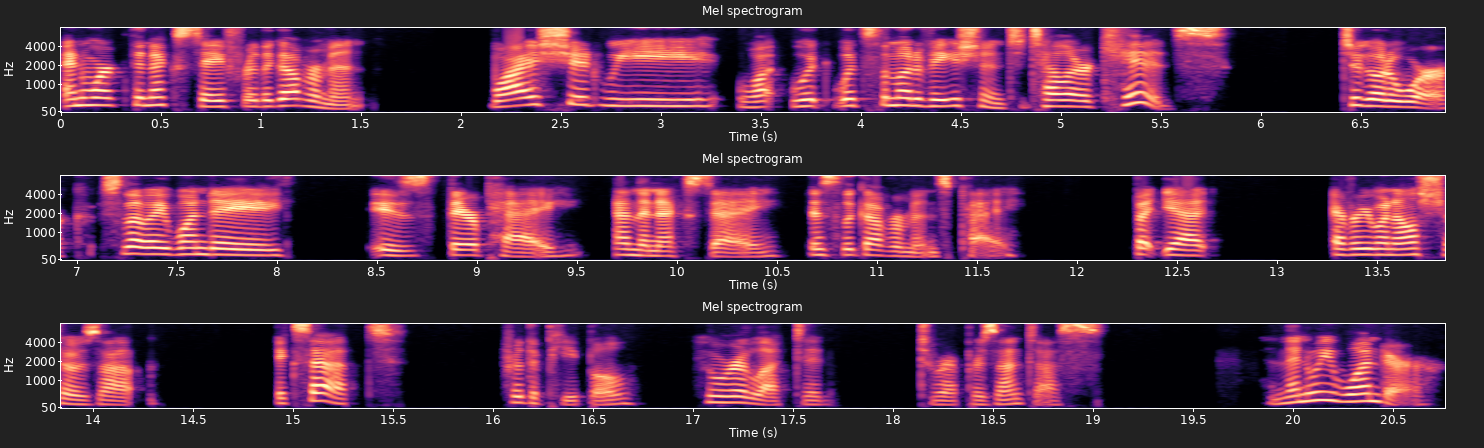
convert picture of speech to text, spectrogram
and work the next day for the government? Why should we what, what what's the motivation to tell our kids to go to work so that way one day is their pay and the next day is the government's pay? But yet everyone else shows up except for the people who are elected to represent us. And then we wonder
